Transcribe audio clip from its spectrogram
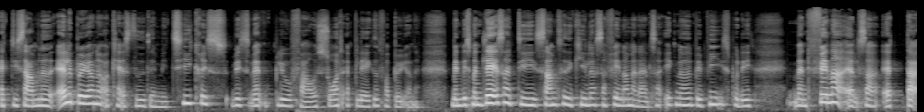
at de samlede alle bøgerne og kastede dem i Tigris, hvis vand blev farvet sort af blækket fra bøgerne. Men hvis man læser de samtidige kilder, så finder man altså ikke noget bevis på det. Man finder altså, at der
